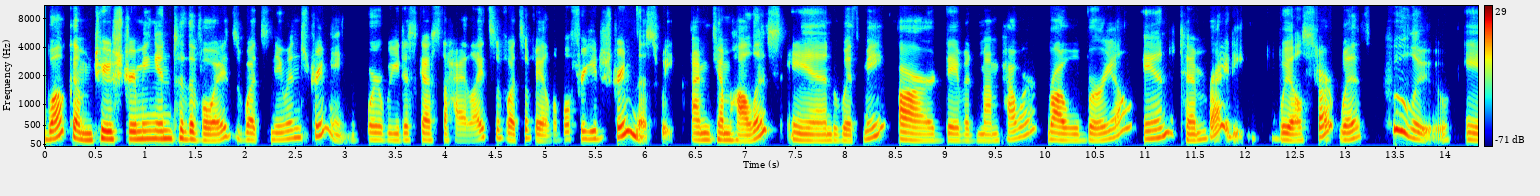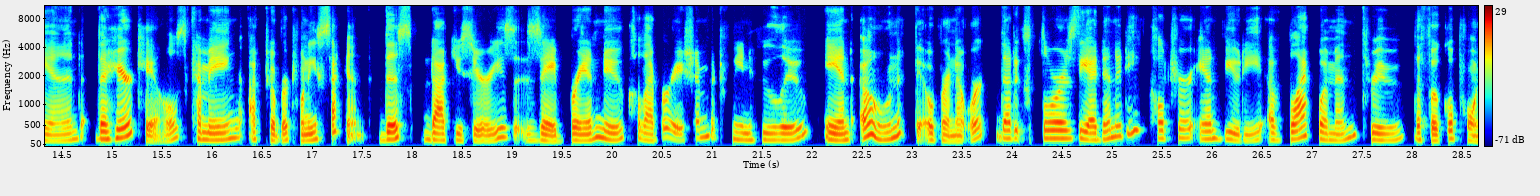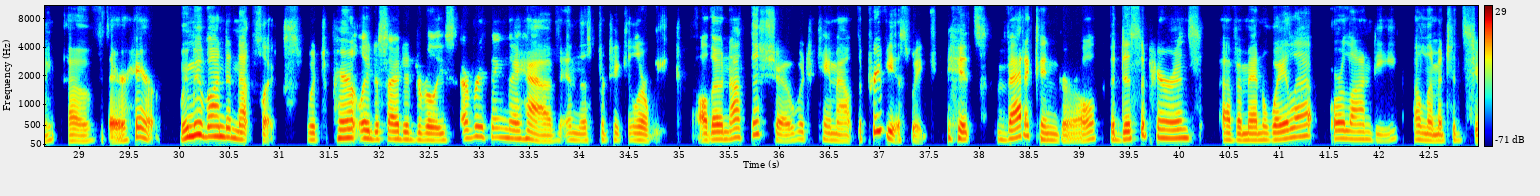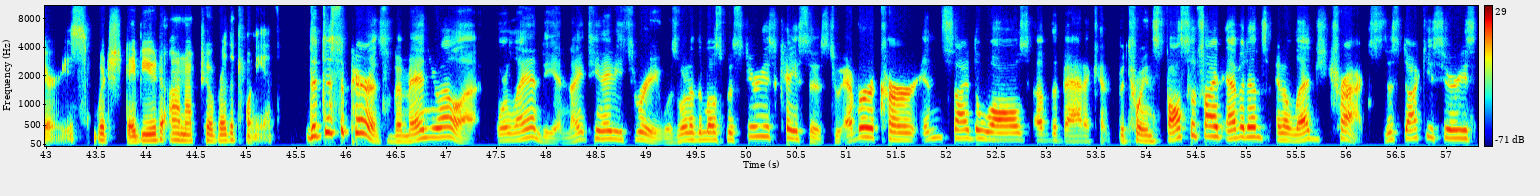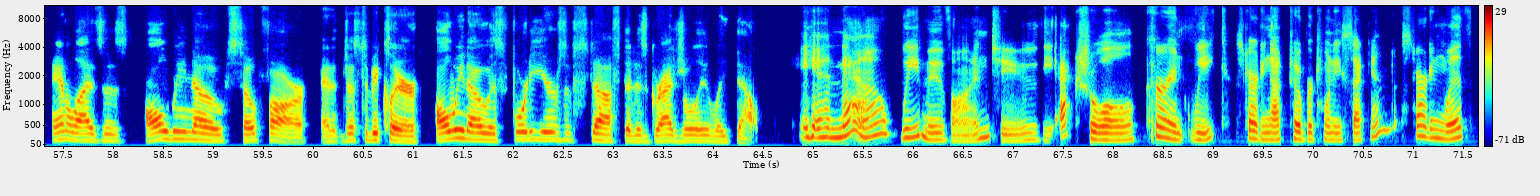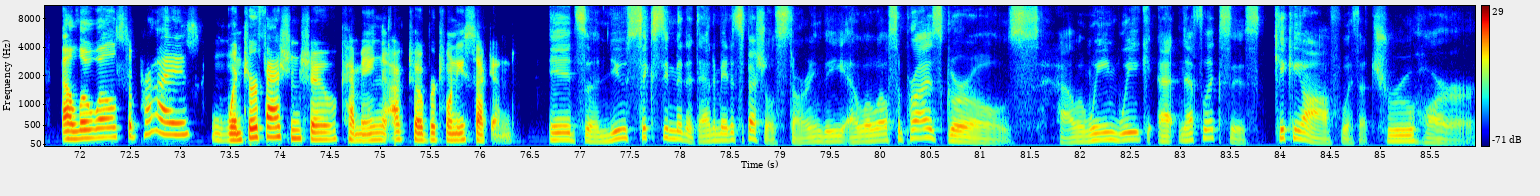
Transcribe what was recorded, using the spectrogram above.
Welcome to Streaming Into the Voids What's New in Streaming, where we discuss the highlights of what's available for you to stream this week. I'm Kim Hollis, and with me are David Mumpower, Raul Burial, and Tim Briody. We'll start with Hulu and The Hair Tales coming October 22nd. This docuseries is a brand new collaboration between Hulu and OWN, the Oprah Network, that explores the identity, culture, and beauty of Black women through the focal point of their hair. We move on to Netflix, which apparently decided to release everything they have in this particular week, although not this show, which came out the previous week. It's Vatican Girl, The Disappearance of Emanuela Orlandi, a limited series, which debuted on October the 20th. The disappearance of Emanuela Orlandi in 1983 was one of the most mysterious cases to ever occur inside the walls of the Vatican. Between falsified evidence and alleged tracks, this docuseries analyzes all we know so far. And just to be clear, all we know is 40 years of stuff that is gradually leaked out. And now we move on to the actual current week, starting October 22nd, starting with LOL Surprise Winter Fashion Show coming October 22nd. It's a new 60 minute animated special starring the LOL Surprise Girls. Halloween week at Netflix is kicking off with a true horror.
